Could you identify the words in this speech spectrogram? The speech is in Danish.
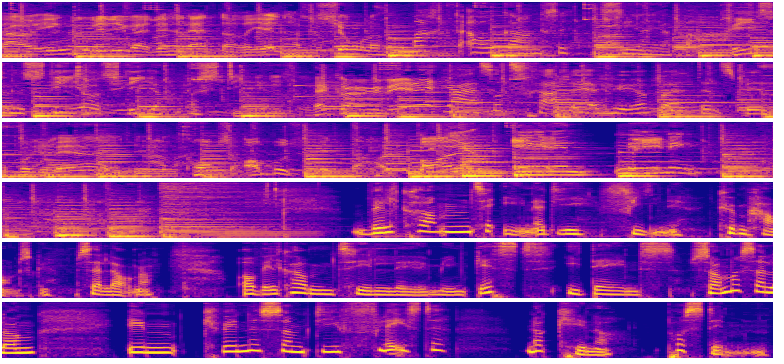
Der er jo ingen politikere i det her land, der reelt har visioner. Magtafgangse, siger jeg bare. Priserne stiger og stiger og stiger. Hvad gør vi ved det? Jeg er så træt af at høre på alt den spil. Det burde være et uh, korps ombudsmænd, der holdt Det bolden. giver ingen mening. Velkommen til en af de fine københavnske salonger. Og velkommen til øh, min gæst i dagens sommersalon. En kvinde, som de fleste nok kender på stemmen.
